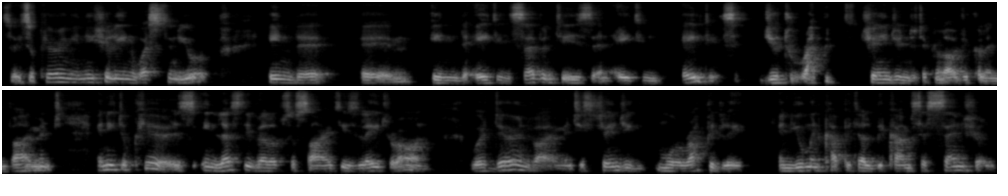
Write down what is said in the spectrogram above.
So it's occurring initially in Western Europe in the um, in the 1870s and 1880s due to rapid change in the technological environment, and it occurs in less developed societies later on, where their environment is changing more rapidly, and human capital becomes essential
